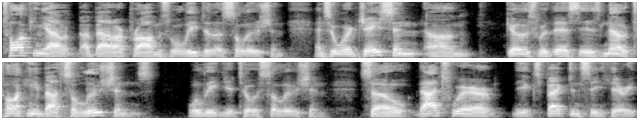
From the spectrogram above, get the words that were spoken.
talking out about our problems will lead to the solution. And so where Jason um, goes with this is no, talking about solutions will lead you to a solution. So that's where the expectancy theory.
